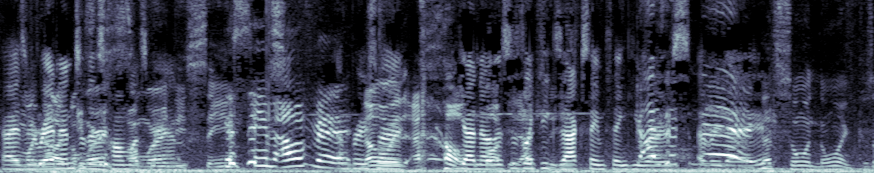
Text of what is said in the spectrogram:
Guys, Oh we my ran God, into I'm this wearing- homeless I'm wearing man. The same, The same outfit. I'm pretty no, sure. it, oh, yeah, no, fuck, this is like the actually exact same thing he Guys, wears it's every Nick. day. That's so annoying because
